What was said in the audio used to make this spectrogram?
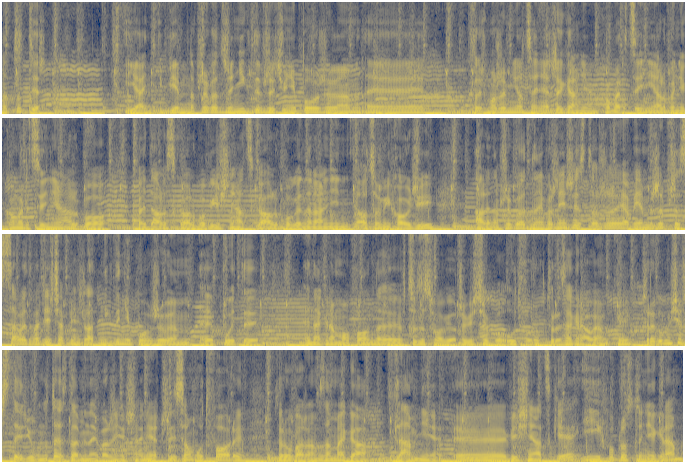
no to wiesz, ja wiem na przykład, że nigdy w życiu nie położyłem, e, ktoś może mnie oceniać, że gram, nie wiem, komercyjnie albo niekomercyjnie, albo pedalsko, albo wieśniacko, albo generalnie o co mi chodzi, ale na przykład najważniejsze jest to, że ja wiem, że przez całe 25 lat nigdy nie położyłem e, płyty e, na gramofon, e, w cudzysłowie oczywiście, bo utwór, który zagrałem, którego bym się wstydził. No to jest dla mnie najważniejsze, nie? Czyli są utwory, które uważam za mega dla mnie e, wieśniackie i ich po prostu nie gram,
